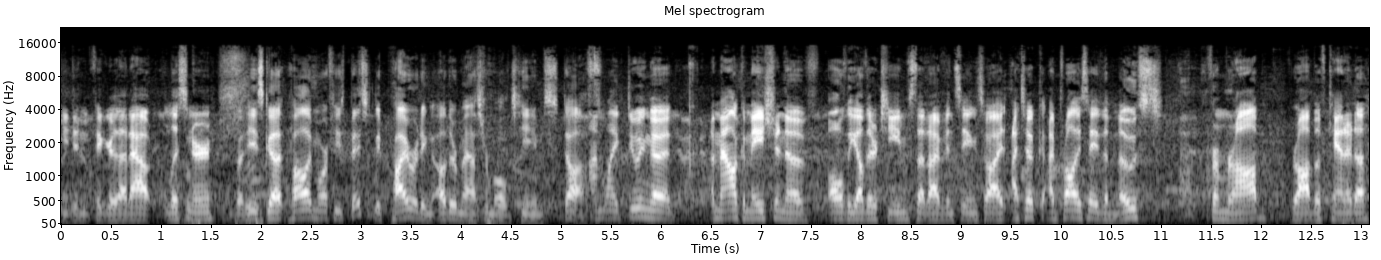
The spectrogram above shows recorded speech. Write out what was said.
You didn't figure that out, listener. But he's got polymorph. He's basically pirating other Master Mold team stuff. I'm like doing a amalgamation of all the other teams that I've been seeing. So I, I took, I'd probably say the most from Rob, Rob of Canada.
